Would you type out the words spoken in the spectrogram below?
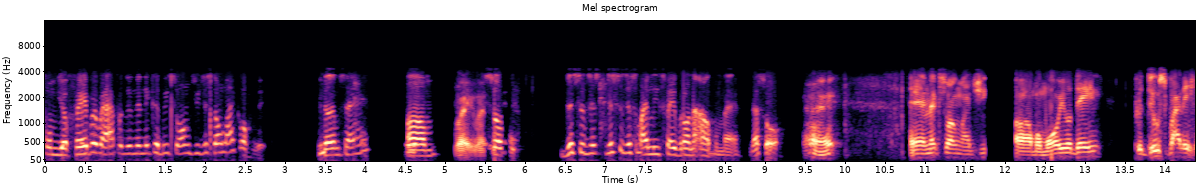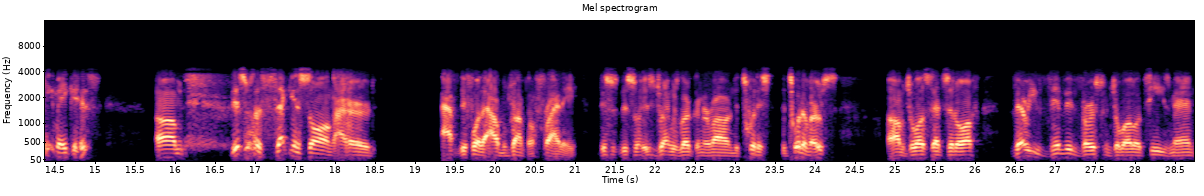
from your favorite rappers, and then there could be songs you just don't like off of it. You know what I'm saying? Um, right, right. So this is just this is just my least favorite on the album, man. That's all. All right. And next song, my G, uh, Memorial Day, produced by the Heatmakerz. Um, this was the second song I heard after before the album dropped on Friday. This was this this joint was lurking around the Twitter the Twitterverse. Um, Joell sets it off. Very vivid verse from Joell Ortiz, man.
